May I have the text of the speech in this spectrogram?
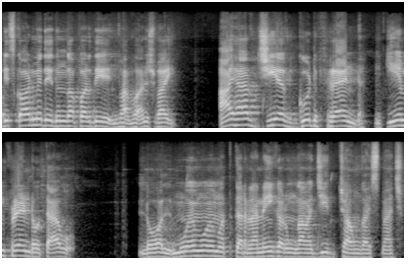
डिस्कॉर्ड में दे दूँगा पर दे वंश भाई। I have G F good friend game friend होता है वो। लोल मुए मुए मत करना, नहीं करूँगा मैं, जीत जाऊँगा इस मैच।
